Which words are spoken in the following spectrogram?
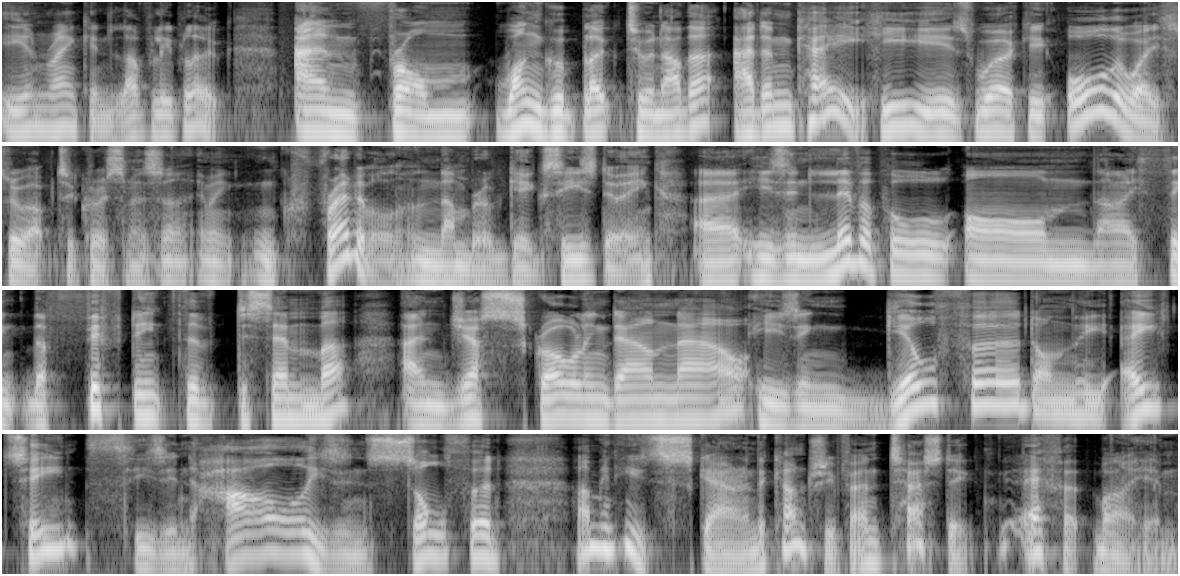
Ian Rankin, lovely bloke. And from one good bloke to another, Adam Kay. He is working all the way through up to Christmas. I mean, incredible number of gigs he's doing. Uh, he's in Liverpool on I think the fifteenth of December, and just scrolling down now, he's in Guildford on the eighteenth. He's in Hull. He's in Salford. I mean, he's scattered scouring the country. Fantastic effort by him.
